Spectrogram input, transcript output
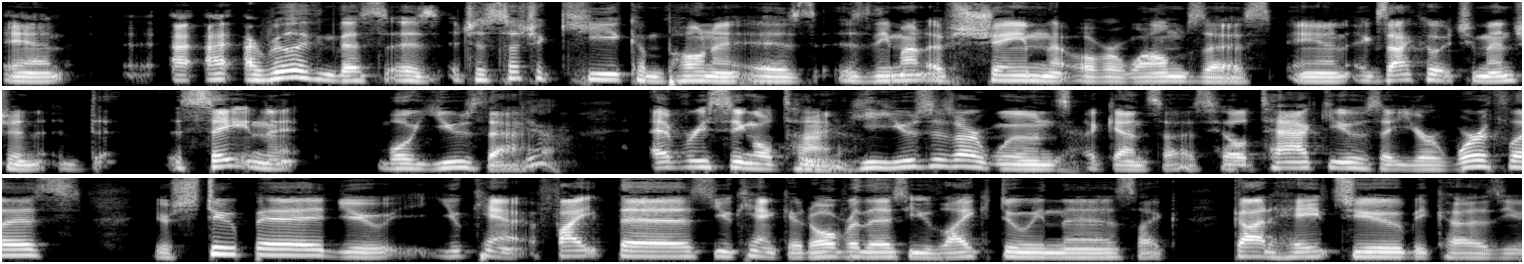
and I, I really think this is it's just such a key component is is the amount of shame that overwhelms us, and exactly what you mentioned. Satan will use that. Yeah every single oh, time. Yeah. He uses our wounds yeah. against us. He'll attack you, He say you're worthless, you're stupid, you you can't fight this, you can't get over this, you like doing this, like God hates you because you,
